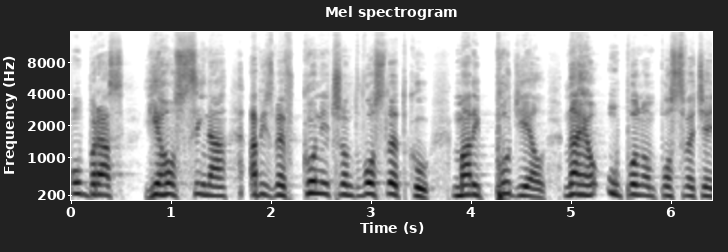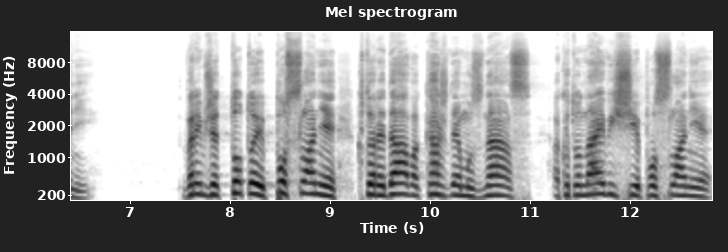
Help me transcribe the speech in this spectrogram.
obraz jeho syna, aby sme v konečnom dôsledku mali podiel na jeho úplnom posvetení. Verím, že toto je poslanie, ktoré dáva každému z nás ako to najvyššie poslanie.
